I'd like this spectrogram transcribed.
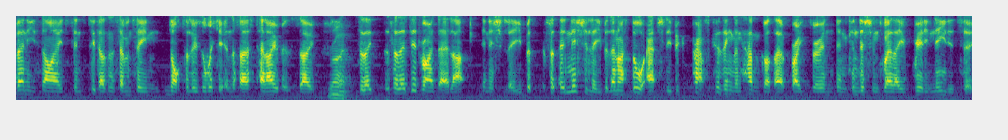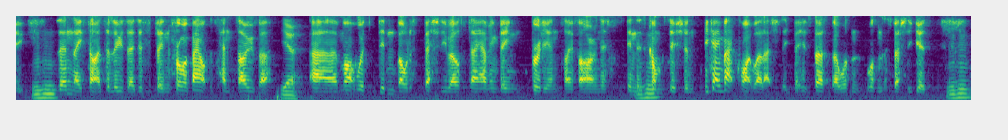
of any side since 2017 not to lose a wicket in the first 10 overs. So Right. so they so they did ride their luck initially, but initially, but then I thought actually perhaps because England hadn't got that breakthrough in, in conditions where they really needed to, Mm-hmm. then they started to lose their discipline from about the 10th over. Yeah. Uh, Mark Wood didn't bowl especially well today, having been brilliant so far in this in Mm-hmm. this competition. He came back quite well actually, but his first spell wasn't wasn't especially good. Mm-hmm.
